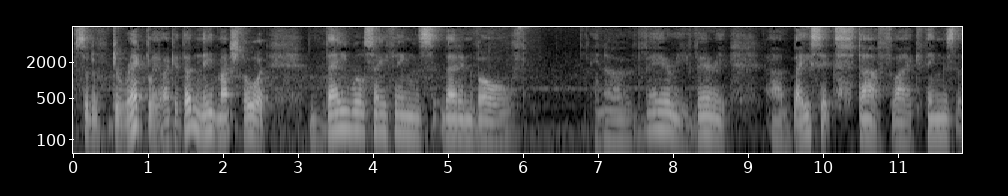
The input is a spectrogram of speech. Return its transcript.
sort of directly, like it doesn't need much thought, they will say things that involve, you know, very, very uh, basic stuff, like things,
